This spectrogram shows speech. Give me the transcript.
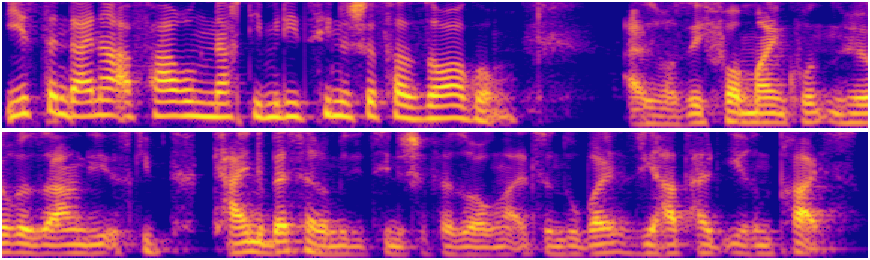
Wie ist denn deiner Erfahrung nach die medizinische Versorgung? Also was ich von meinen Kunden höre, sagen die, es gibt keine bessere medizinische Versorgung als in Dubai. Sie hat halt ihren Preis.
